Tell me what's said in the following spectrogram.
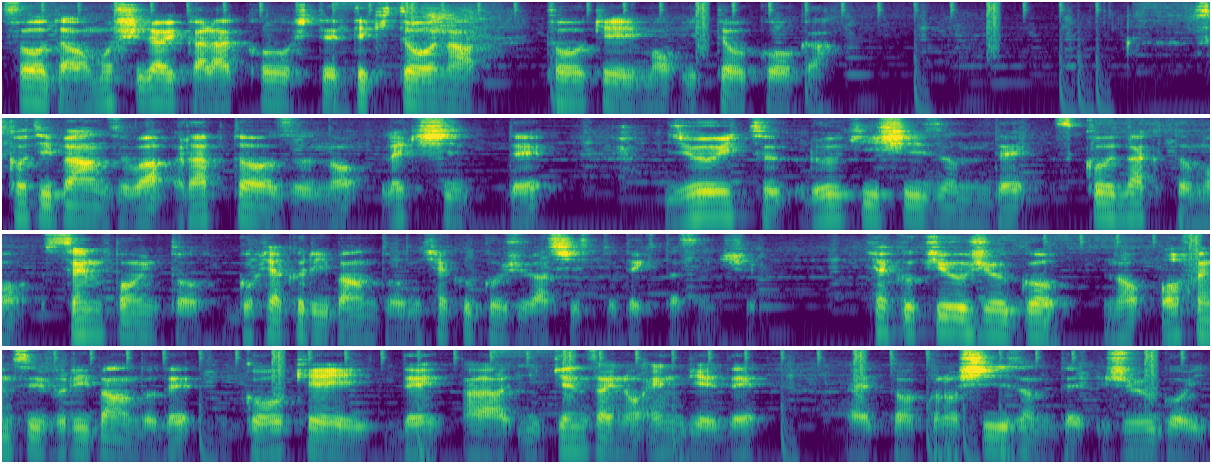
そうだ、面白いからこうして適当な統計も言っておこうか。スコティ・バーンズはラプトーズの歴史で唯一ルーキーシーズンで少なくとも1000ポイント、500リバウンド、250アシストできた選手。195の offensive rebound で合計で、あ現在の NBA で、えっと、このシーズンで15位。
